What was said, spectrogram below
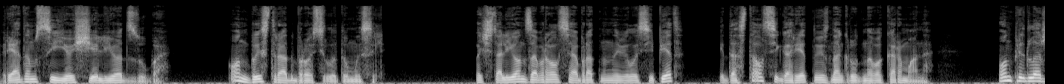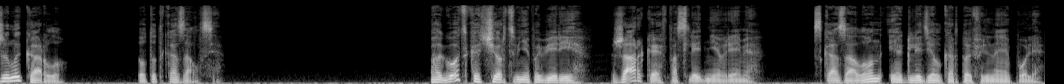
рядом с ее щелью от зуба. Он быстро отбросил эту мысль. Почтальон забрался обратно на велосипед и достал сигарету из нагрудного кармана. Он предложил и Карлу. Тот отказался. «Погодка, черт меня побери, жаркая в последнее время», — сказал он и оглядел картофельное поле.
